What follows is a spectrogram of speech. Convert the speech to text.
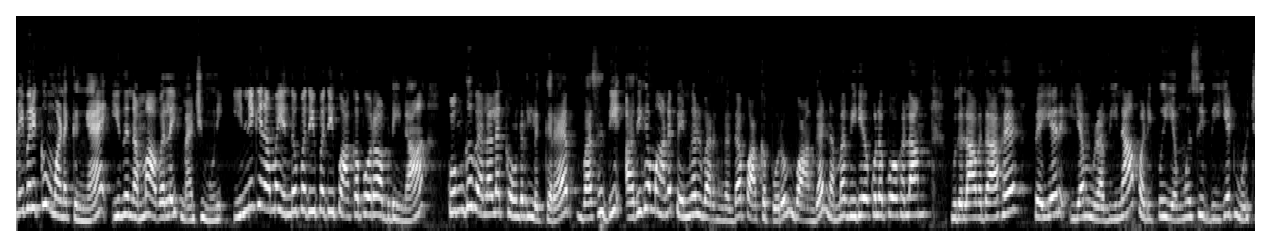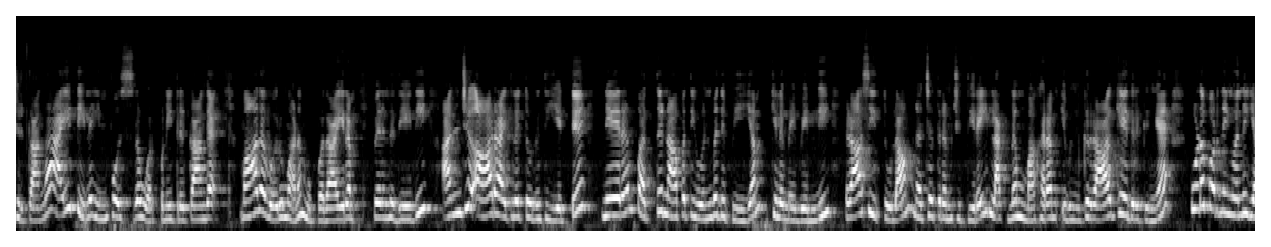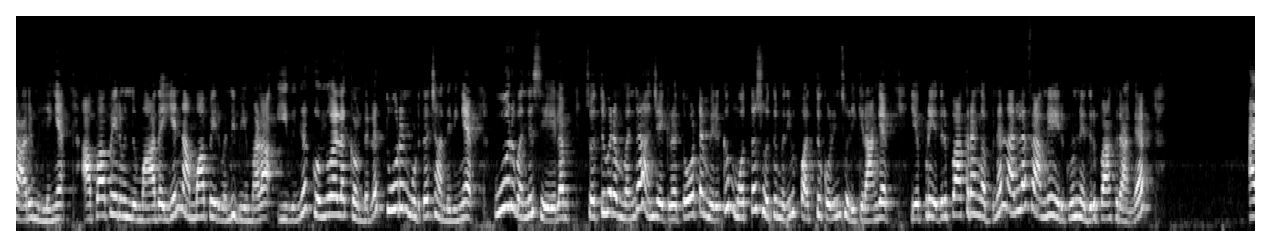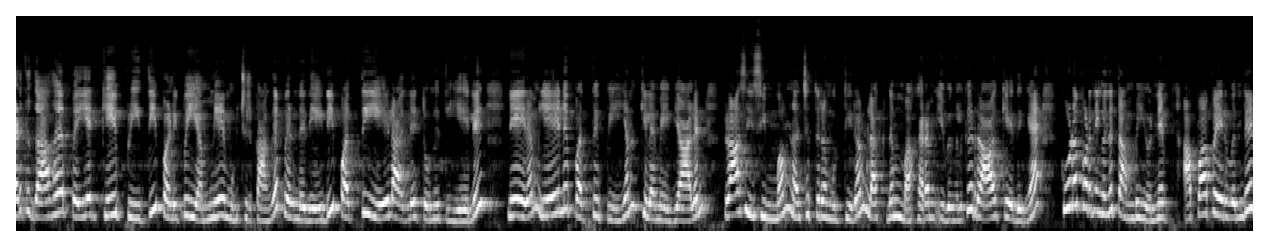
அனைவருக்கும் வணக்கங்க. இது நம்ம அவர் லைஃப் மேட்சிமோனி இன்றைக்கி நம்ம எந்த பதிவு பற்றி பார்க்க போகிறோம் அப்படின்னா கொங்கு வெள்ளாள கவுண்டரில் இருக்கிற வசதி அதிகமான பெண்கள் வரன்கள் தான் பார்க்க போகிறோம் வாங்க நம்ம வீடியோக்குள்ளே போகலாம். முதலாவதாக பெயர் எம். ரவீனா படிப்பு எம்எஸ்சி பிஎட் முடிச்சிருக்காங்க. ஐடியில் இன்ஃபோசிஸில் ஒர்க் பண்ணிட்டு இருக்காங்க மாத வருமானம் முப்பதாயிரம். பிறந்த தேதி அஞ்சு ஆறு ஆயிரத்தி தொள்ளாயிரத்தி தொண்ணூற்றி எட்டு. நேரம் பத்து நாற்பத்தி ஒன்பது பிஎம் கிழமை வெள்ளி. ராசி துலாம் நட்சத்திரம் சித்திரை லக்னம் மகரம். இவங்களுக்கு ராகேது இருக்குங்க கூட பிறந்தவங்க வந்து யாரும் இல்லைங்க. அப்பா பேர் வந்து மாதையன் அம்மா பேர் வந்து விமலா. இவங்க கொங்குவால கவுண்டரில் தூரன் கொடுத்த சாந்தவிங்க ஊர் வந்து சேலம். சொத்துவரம் வந்து அஞ்சு ஏக்கர் தோட்டம் இருக்குது மொத்த சொத்து மதிப்பு பத்து கோடின்னு சொல்லிக்கிறாங்க. எப்படி எதிர்பார்க்குறாங்க அப்படின்னா நல்ல ஃபேமிலியாக இருக்கணும்னு எதிர்பார்க்குறாங்க. அடுத்ததாக பெயர் கே பிரீத்தி படிப்பு எம்ஏ முடிச்சிருக்காங்க. பிறந்த தேதி பத்து ஏழு ஆயிரத்தி தொண்ணூற்றி ஏழு. நேரம் ஏழு பத்து பிஎம் கிழமை வியாழன். ராசி சிம்மம் நட்சத்திரம் உத்திரம் லக்னம் மகரம். இவங்களுக்கு ராக்கேதுங்க கூட பிறந்தவங்க வந்து தம்பி ஒன்று அப்பா பேர் வந்து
